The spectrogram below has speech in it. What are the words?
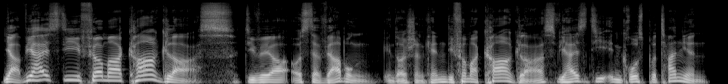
Ja, wie heißt die Firma Carglass, die wir ja aus der Werbung in Deutschland kennen? Die Firma Carglass, wie heißt die in Großbritannien?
